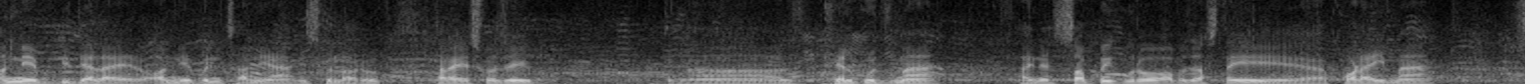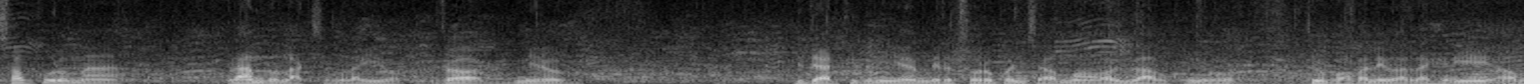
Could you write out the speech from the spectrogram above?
अन्य विद्यालय अन्य पनि छन् यहाँ स्कुलहरू तर यसको चाहिँ खेलकुदमा होइन? सबै कुरो अब जस्तै पढाइमा सब कुरोमा राम्रो लाग्छ मलाई यो र मेरो विद्यार्थी पनि यहाँ मेरो छोरो पनि छ म अभिभावक पनि हो। त्यो भएकोले गर्दाखेरि अब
